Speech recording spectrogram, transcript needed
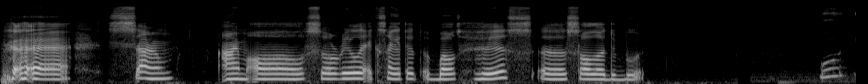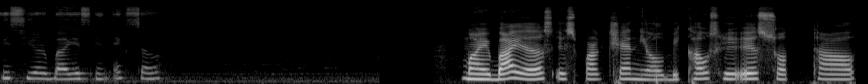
Sam, I'm also really excited about his uh, solo debut. Who is your bias in EXO? My bias is Park Chan-yeol because he is so tall.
